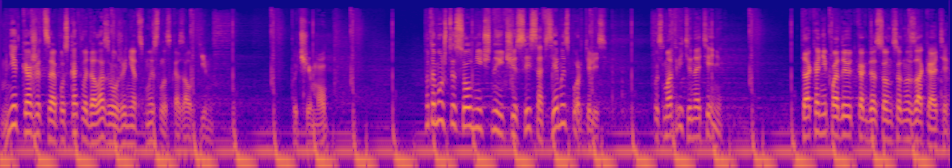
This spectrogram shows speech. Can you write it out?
мне кажется, опускать водолаза уже нет смысла», — сказал Кин. «Почему?» «Потому что солнечные часы совсем испортились. Посмотрите на тени. Так они падают, когда солнце на закате».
